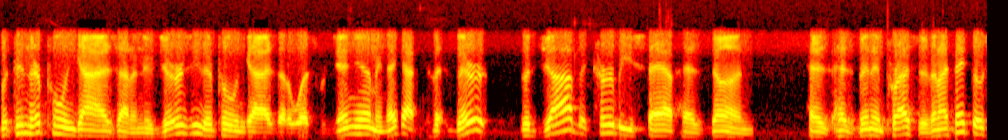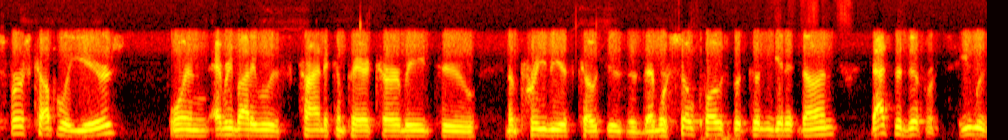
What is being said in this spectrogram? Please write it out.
But then they're pulling guys out of New Jersey. They're pulling guys out of West Virginia. I mean, they got their the job that Kirby's staff has done has has been impressive. And I think those first couple of years, when everybody was trying to compare Kirby to the previous coaches that were so close but couldn't get it done, that's the difference. He was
